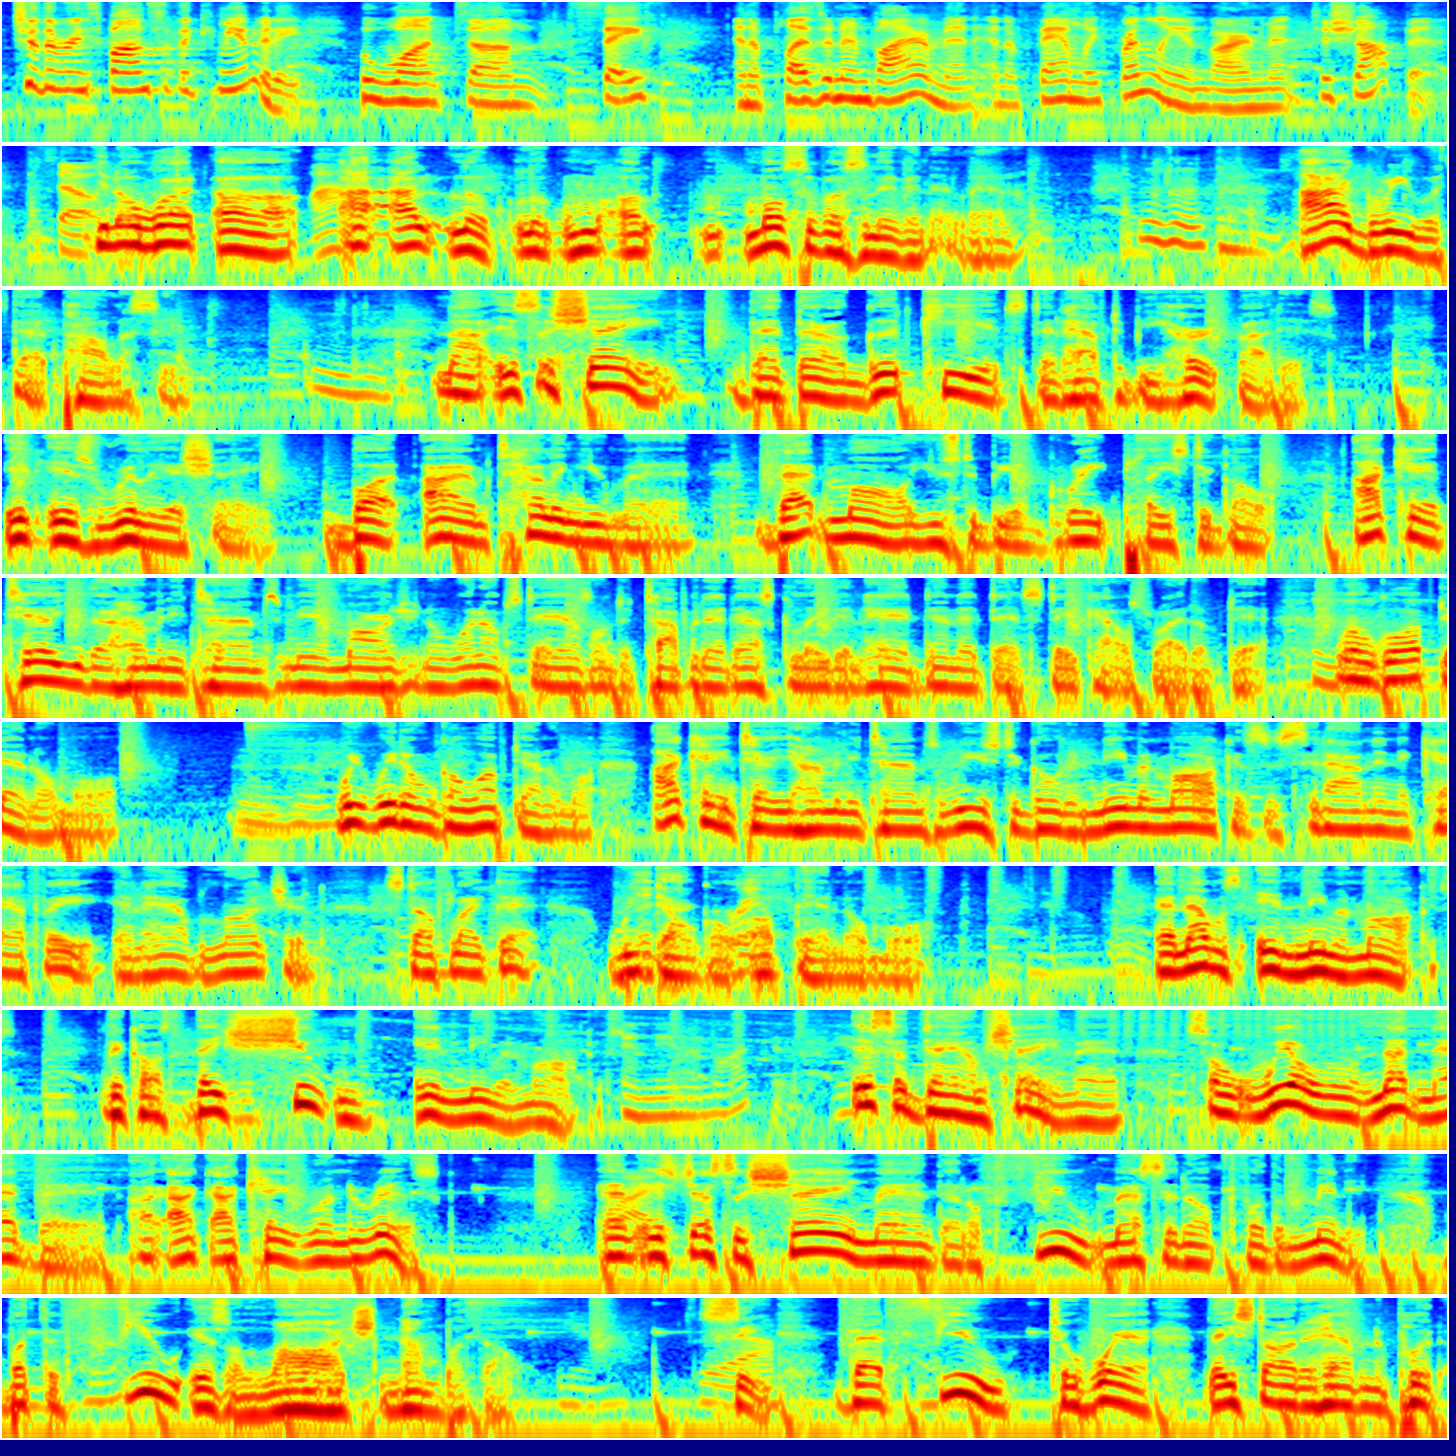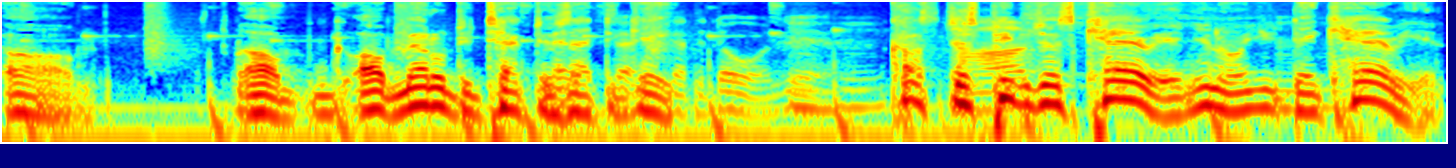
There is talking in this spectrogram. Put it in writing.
to the response of the community who want um, safe and a pleasant environment and a family-friendly environment to shop in. So You know what? Uh, I, I look, look. M- uh, most of us live in Atlanta. Mm-hmm. I agree with that policy. Now, it's a shame that there are good kids that have to be hurt by this. It is really a shame. But I am telling you, man, that mall used to be a great place to go. I can't tell you that how many times me and done went upstairs on the top of that escalator and had dinner at that steakhouse right up there. We don't go up there no more. We, we don't go up there no more. I can't tell you how many times we used to go to Neiman Marcus and sit down in the cafe and have lunch and stuff like that. We don't go up there no more. And that was in Neiman Marcus because they shooting in Neiman Marcus. in Neiman Marcus. It's a damn shame, man. So we don't want nothing that bad. I I, I can't run the risk. And it's just a shame, man, that a few mess it up for the many. But the few is a large number, though. Yeah. See, that few to where they started having to put um, um, uh, metal detectors at the gate. At the door, yeah. Cause just people just carrying, you know, you they carrying,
